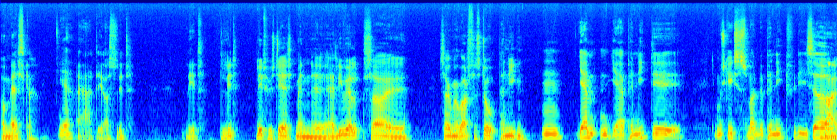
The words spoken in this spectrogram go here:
og masker. Ja, Ja, det er også lidt, lidt, lidt, lidt hysterisk, men øh, alligevel, så, øh, så kan man godt forstå panikken. mm. ja, ja, panik, det, det er måske ikke så smart med panik, fordi så Nej,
